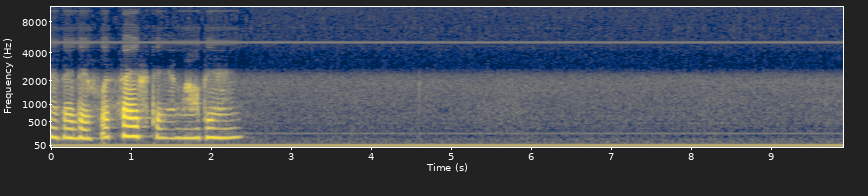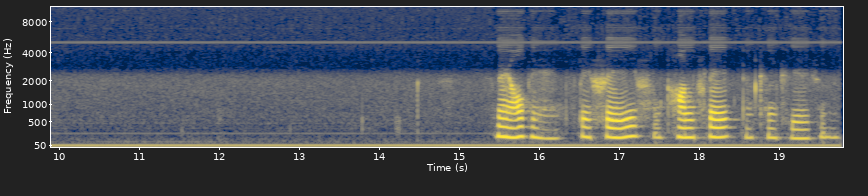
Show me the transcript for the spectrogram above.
May they live with safety and well-being. May all beings be free from conflict and confusion.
